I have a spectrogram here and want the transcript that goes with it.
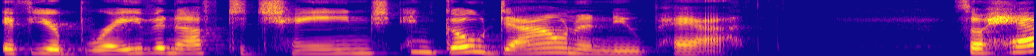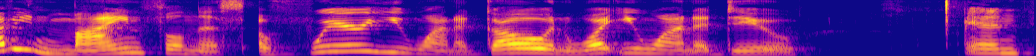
if you're brave enough to change and go down a new path. So, having mindfulness of where you want to go and what you want to do. And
